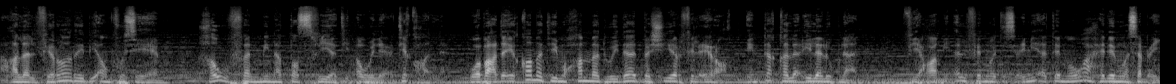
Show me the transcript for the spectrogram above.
على الفرار بأنفسهم خوفا من التصفية أو الاعتقال. وبعد إقامة محمد وداد بشير في العراق انتقل إلى لبنان في عام 1971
